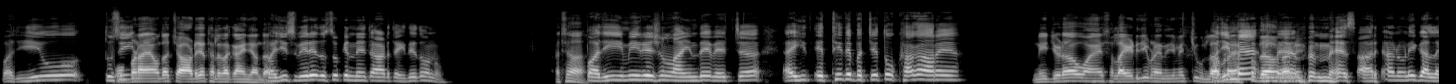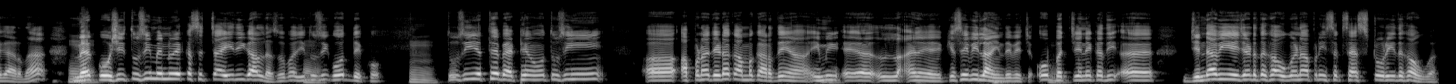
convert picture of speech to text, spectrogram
ਭਾਜੀ ਉਹ ਉਹ ਤੁਸੀਂ ਬਣਾਇਆ ਹੁੰਦਾ ਚਾਰਟ ਜਾਂ ਥੱਲੇ ਤੱਕ ਐਂ ਜਾਂਦਾ? ਭਾਜੀ ਸਵੇਰੇ ਦੱਸੋ ਕਿੰਨੇ ਚਾਰਟ ਚਾਹੀਦੇ ਤੁਹਾਨੂੰ? ਅੱਛਾ। ਭਾਜੀ ਇਮੀਗ੍ਰੇਸ਼ਨ ਲਾਈਨ ਦੇ ਵਿੱਚ ਇਹੀ ਇੱਥੇ ਤੇ ਬੱਚੇ ਧੋਖਾ ਖਾ ਰਹੇ ਆ। ਨਹੀਂ ਜਿਹੜਾ ਉਹ ਐ ਸਲਾਈਡ ਜੀ ਬਣਾਉਂਦੇ ਜਿਵੇਂ ਝੂਲਾ ਭਾਜੀ ਬਣਾਇਆ ਮੈਂ ਹੁੰਦਾ ਉਹਨਾਂ ਨੇ। ਮੈਂ ਮੈਂ ਸਾਰਿਆਂ ਨੂੰ ਨਹੀਂ ਗੱਲ ਕਰਦਾ। ਹੂੰ, ਮੈਂ ਕੋਸ਼ਿਸ਼ ਤੁਸੀਂ ਮੈਨੂੰ ਇੱਕ ਸੱਚਾਈ ਦੀ ਗੱਲ ਦੱਸੋ ਭਾਜੀ ਹਾਂ। ਤੁਸੀਂ ਖੁਦ ਦੇਖੋ। ਹੂੰ। ਤੁਸੀਂ ਇੱਥੇ ਬੈਠੇ ਹੋ ਤੁਸੀਂ ਆਪਣਾ ਜਿਹੜਾ ਕੰਮ ਕਰਦੇ ਆ ਕਿਸੇ ਵੀ ਲਾਈਨ ਦੇ ਵਿੱਚ ਉਹ। ਬੱਚੇ ਨੇ ਕਦੀ ਜਿੰਨਾ ਵੀ ਏਜੰਟ ਦਿਖਾਊਗਾ ਨਾ ਆਪਣੀ ਸਕਸੈਸ ਸਟੋਰੀ ਦਿਖਾਊਗਾ।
